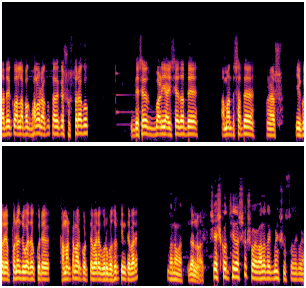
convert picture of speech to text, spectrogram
তাদেরকে আল্লাপাক ভালো রাখুক তাদেরকে সুস্থ রাখুক। দেশের বাড়ি আইসে যাতে আমাদের সাথে ই করে ফোনে যোগাযোগ করে খামার টামার করতে পারে গরু বছর কিনতে পারে। ধন্যবাদ। ধন্যবাদ। শেষ করছি দর্শক সবাই ভালো থাকবেন সুস্থ থাকবেন।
